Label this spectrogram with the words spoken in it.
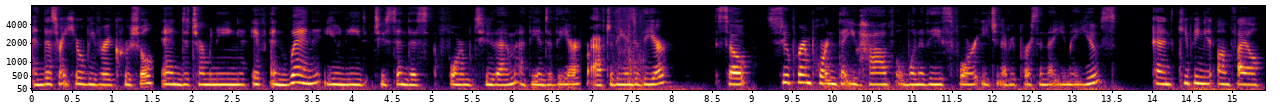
and this right here will be very crucial in determining if and when you need to send this form to them at the end of the year or after the end of the year. So super important that you have one of these for each and every person that you may use, and keeping it on file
